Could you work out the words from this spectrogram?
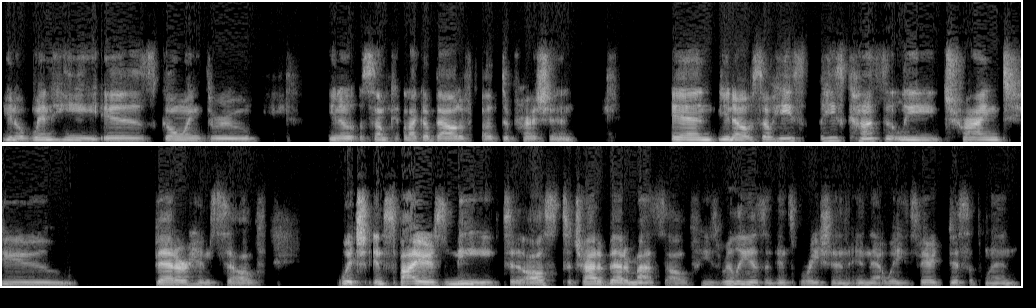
you know when he is going through you know, some like a bout of, of depression. And, you know, so he's he's constantly trying to better himself, which inspires me to also to try to better myself. He's really mm-hmm. is an inspiration in that way. He's very disciplined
